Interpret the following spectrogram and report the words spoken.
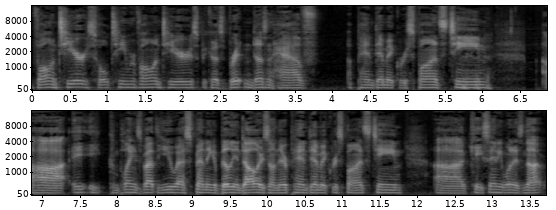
volunteer. His whole team are volunteers because Britain doesn't have a pandemic response team. Uh, he, he complains about the U.S. spending a billion dollars on their pandemic response team. Uh, in case anyone is not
